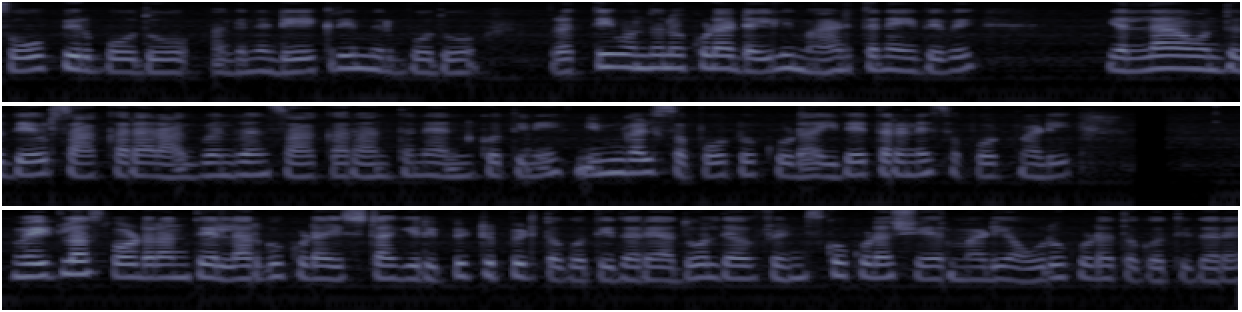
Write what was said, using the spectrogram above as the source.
ಸೋಪ್ ಇರ್ಬೋದು ಹಾಗೆಯೇ ಡೇ ಕ್ರೀಮ್ ಇರ್ಬೋದು. ಪ್ರತಿಯೊಂದನ್ನು ಕೂಡ ಡೈಲಿ ಮಾಡ್ತಾನೇ ಇದ್ದೀವಿ. ಎಲ್ಲ ಒಂದು ದೇವ್ರ ಸಹಕಾರ ರಾಘವೇಂದ್ರನ ಸಹಕಾರ ಅಂತಲೇ ಅನ್ಕೋತೀನಿ. ನಿಮ್ಗಳ ಸಪೋರ್ಟು ಕೂಡ ಇದೇ ಥರನೇ ಸಪೋರ್ಟ್ ಮಾಡಿ. ವೆಯ್ಟ್ ಲಾಸ್ ಪೌಡರ್ ಅಂತೂ ಎಲ್ಲರಿಗೂ ಕೂಡ ಇಷ್ಟ ಆಗಿ ರಿಪೀಟ್ ರಿಪೀಟ್ ತೊಗೋತಿದ್ದಾರೆ. ಅದು ಅಲ್ಲದೆ ಅವ್ರ ಫ್ರೆಂಡ್ಸ್ಗೂ ಕೂಡ ಶೇರ್ ಮಾಡಿ, ಅವರು ಕೂಡ ತೊಗೋತಿದ್ದಾರೆ.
